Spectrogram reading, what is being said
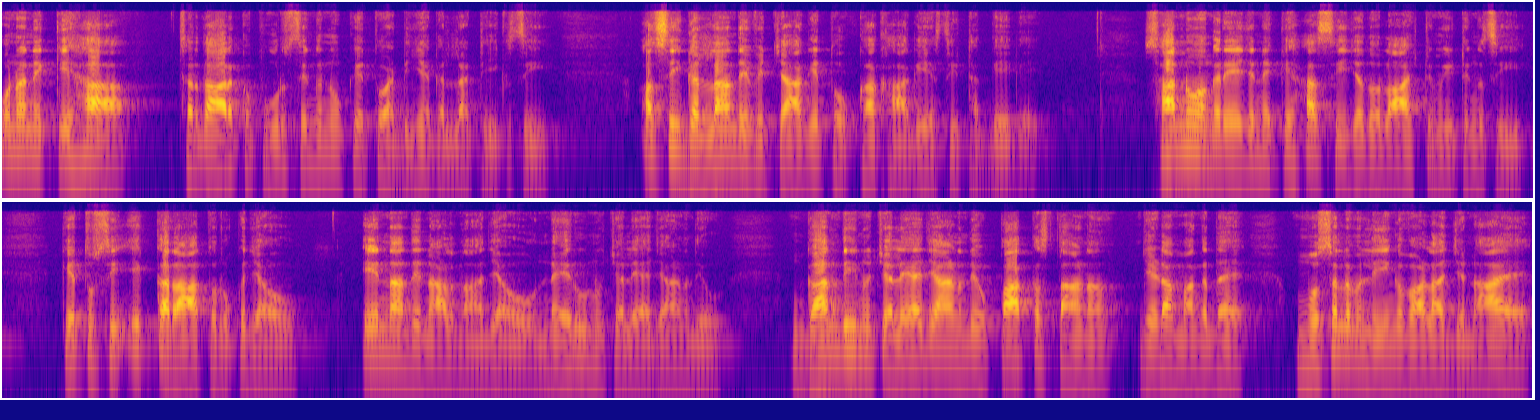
ਉਹਨਾਂ ਨੇ ਕਿਹਾ ਸਰਦਾਰ ਕਪੂਰ ਸਿੰਘ ਨੂੰ ਕਿ ਤੁਹਾਡੀਆਂ ਗੱਲਾਂ ਠੀਕ ਸੀ। ਅਸੀਂ ਗੱਲਾਂ ਦੇ ਵਿੱਚ ਆ ਕੇ ਧੋਖਾ ਖਾ ਗਏ, ਅਸੀਂ ਠੱਗੇ ਗਏ। ਸਾਨੂੰ ਅੰਗਰੇਜ਼ ਨੇ ਕਿਹਾ ਸੀ ਜਦੋਂ ਲਾਸਟ ਮੀਟਿੰਗ ਸੀ ਕਿ ਤੁਸੀਂ ਇੱਕ ਰਾਤ ਰੁਕ ਜਾਓ, ਇਹਨਾਂ ਦੇ ਨਾਲ ਨਾ ਜਾਓ, ਨਹਿਰੂ ਨੂੰ ਚਲਿਆ ਜਾਣ ਦਿਓ, ਗਾਂਧੀ ਨੂੰ ਚਲਿਆ ਜਾਣ ਦਿਓ, ਪਾਕਿਸਤਾਨ ਜਿਹੜਾ ਮੰਗਦਾ ਹੈ, ਮੁਸਲਮ ਲੀਗ ਵਾਲਾ ਜਨਾਹ ਹੈ,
